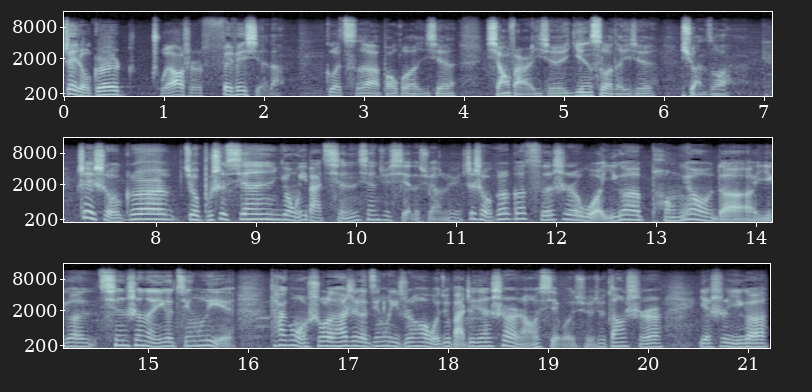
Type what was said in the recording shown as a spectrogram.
这首歌主要是菲菲写的，歌词啊，包括一些想法、一些音色的一些选择。这首歌就不是先用一把琴先去写的旋律，这首歌歌词是我一个朋友的一个亲身的一个经历，他跟我说了他这个经历之后，我就把这件事儿然后写过去，就当时也是一个。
